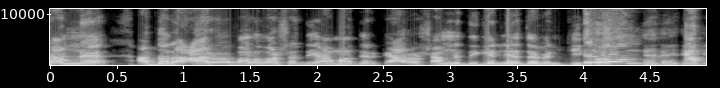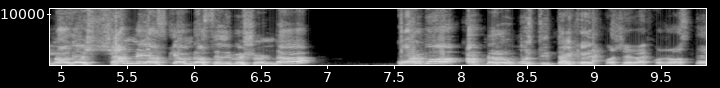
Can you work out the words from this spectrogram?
সামনে আপনারা আরও ভালোবাসা দিয়ে আমাদেরকে আরও সামনের দিকে নিয়ে যাবেন। কি এবং আপনাদের সামনে আজকে আমরা সেলিব্রেশনটা করব। আপনারা উপস্থিত থাকে রাখো রস্তে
